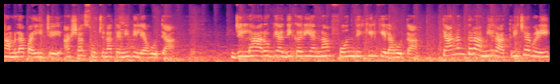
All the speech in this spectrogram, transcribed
थांबला पाहिजे अशा सूचना त्यांनी दिल्या होत्या. जिल्हा आरोग्य अधिकारी यांना फोन देखील केला होता. त्यानंतर आम्ही रात्रीच्या वेळी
